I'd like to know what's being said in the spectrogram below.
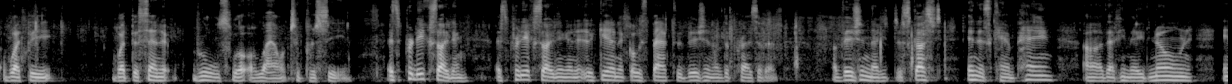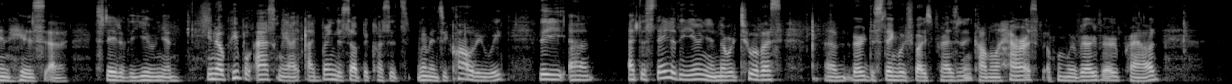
what the what the Senate rules will allow to proceed. It's pretty exciting. It's pretty exciting, and it, again, it goes back to the vision of the president a vision that he discussed in his campaign, uh, that he made known in his uh, State of the Union. You know, people ask me, I, I, bring this up because it's Women's Equality Week. The, uh, at the State of the Union, there were two of us, um, very distinguished Vice President Kamala Harris, of whom we're very, very proud,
